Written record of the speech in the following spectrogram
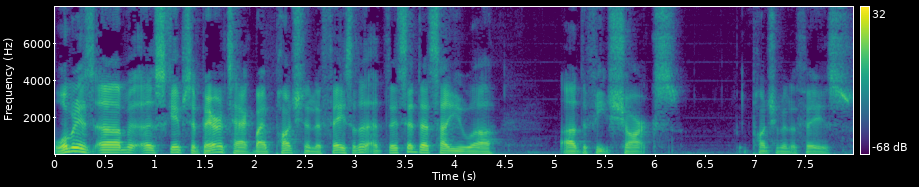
Woman is, um, escapes a bear attack by punching in the face. They said that's how you uh, uh, defeat sharks. Punch them in the face.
